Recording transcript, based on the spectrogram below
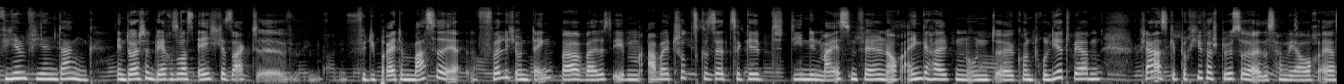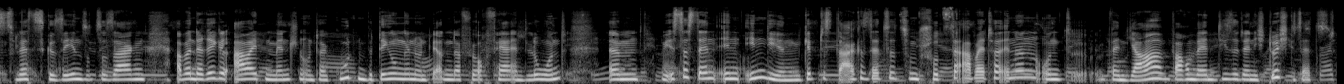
Vielen, vielen Dank. In Deutschland wäre sowas ehrlich gesagt äh, für die breite Masse völlig undenkbar, weil es eben Arbeitsschutzgesetze gibt, die in den meisten Fällen auch eingehalten und äh, kontrolliert werden. Klar, es gibt auch hier Verstöße, also das haben wir ja auch erst zuletzt gesehen sozusagen, aber in der Regel arbeiten Menschen unter guten Bedingungen und werden dafür auch fair entlohnt. Ähm, wie ist das denn in Indien? Gibt es da Gesetze zum Schutz der ArbeiterInnen und äh, wenn ja, warum werden diese denn nicht durchgesetzt?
